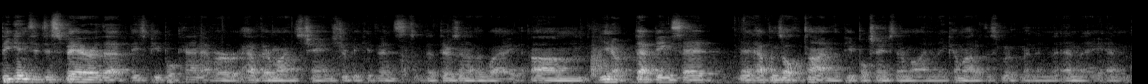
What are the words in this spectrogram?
begin to despair that these people can ever have their minds changed or be convinced that there's another way. Um, you know, that being said, it happens all the time that people change their mind and they come out of this movement and, and they and,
